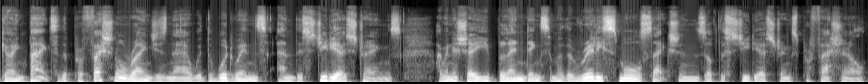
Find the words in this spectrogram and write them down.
Going back to the professional ranges now with the woodwinds and the studio strings, I'm going to show you blending some of the really small sections of the studio strings professional,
